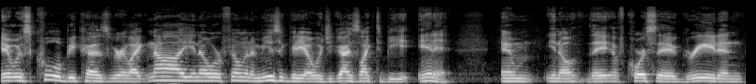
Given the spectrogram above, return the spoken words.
it was cool because we were like, "Nah, you know, we're filming a music video. Would you guys like to be in it?" And you know, they of course they agreed, and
